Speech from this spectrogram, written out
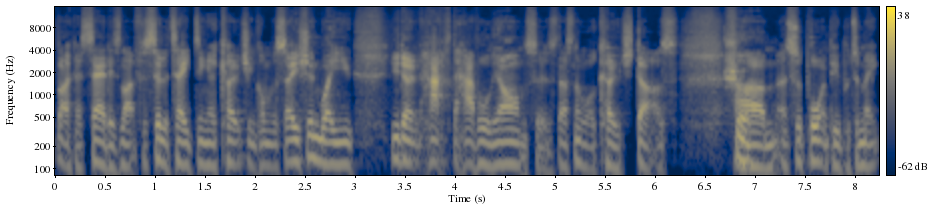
like I said is like facilitating a coaching conversation where you you don't have to have all the answers that's not what a coach does sure. um, and supporting people to make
